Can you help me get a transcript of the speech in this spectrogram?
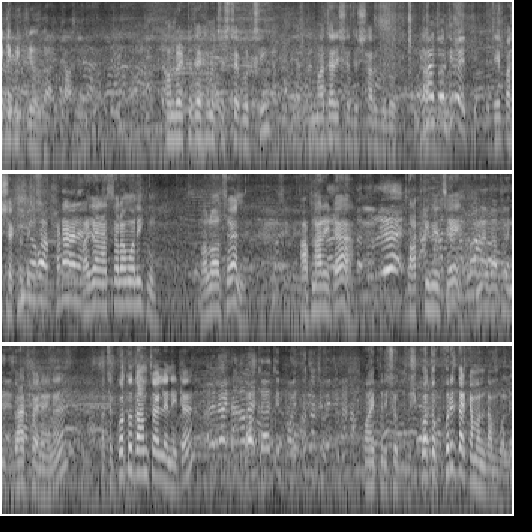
এটি বিক্রি হবে। আমরা একটু দেখানোর চেষ্টা করছি, মাঝারি সাথে সারগুলোর যে পাশে একটা ভাইজান, আসসালামু আলাইকুম। ভালো আছেন? আপনার এটা? দাঁত কি হয়েছে? দাঁত হয় নাই না? আচ্ছা কত দাম চাইলেন এটা? পঁয়ত্রিশ ছত্রিশ। কত? খরিদার কেমন দাম বলে?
